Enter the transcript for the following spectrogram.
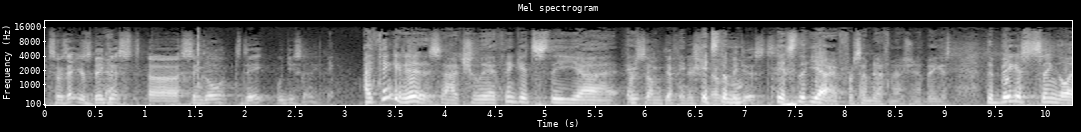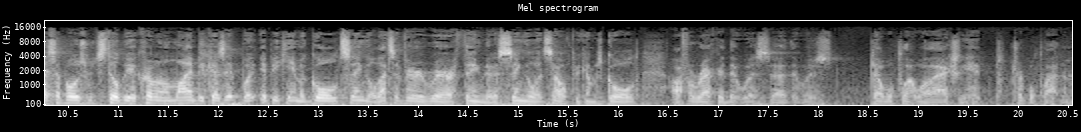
so is that your biggest yeah. uh, single to date? Would you say? I think it is actually. I think it's the uh, for some definition it's of the, biggest. It's the yeah for some definition of biggest. The biggest single, I suppose, would still be a Criminal Mind because it it became a gold single. That's a very rare thing that a single itself becomes gold off a record that was uh, that was double plat. Well, I actually hit triple platinum,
